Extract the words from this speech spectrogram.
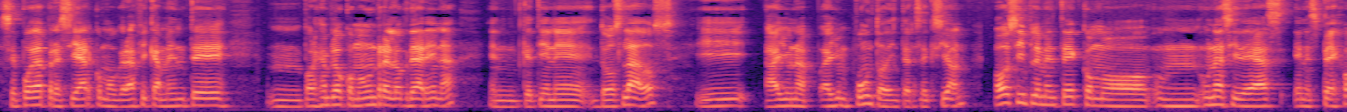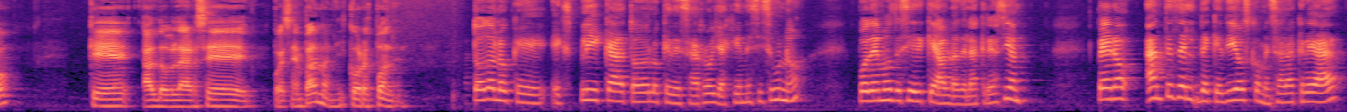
se puede apreciar como gráficamente, mm, por ejemplo, como un reloj de arena en que tiene dos lados y hay, una, hay un punto de intersección, o simplemente como unas ideas en espejo que al doblarse pues empalman y corresponden. Todo lo que explica, todo lo que desarrolla Génesis 1, podemos decir que habla de la creación. Pero antes de, que Dios comenzara a crear,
